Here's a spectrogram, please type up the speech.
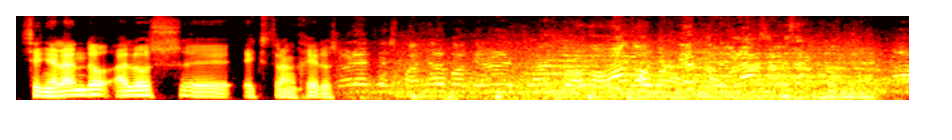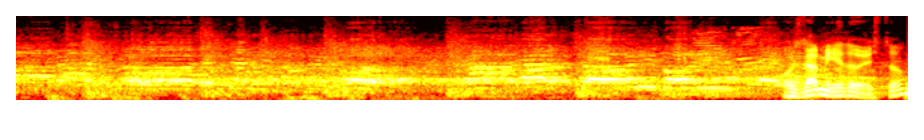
señalando a los eh, extranjeros. ¿Os da miedo esto?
